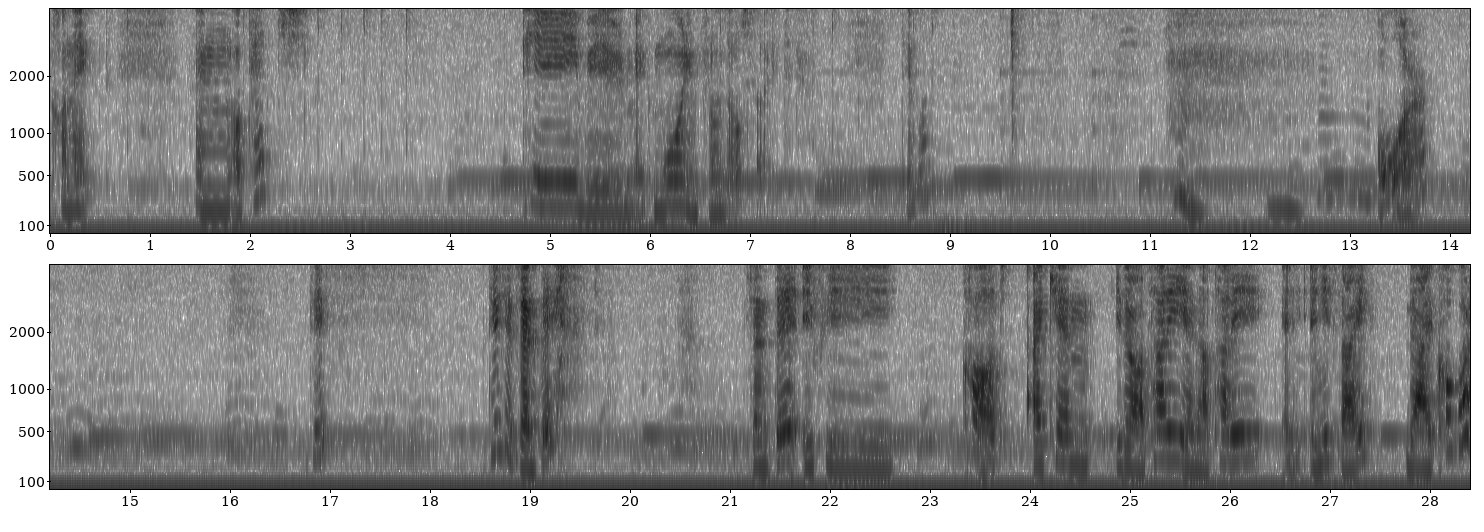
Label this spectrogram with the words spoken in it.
connect, and attach. He will make more influence outside. 대박. Hmm. Or this this is Sente. Sente if he cut I can either Atari and Atari any, any side then I cover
